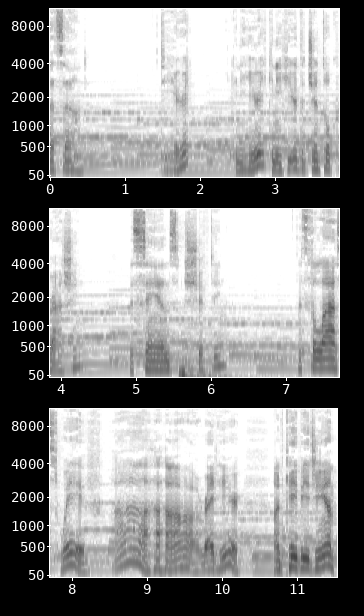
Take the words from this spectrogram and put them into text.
That sound? Do you hear it? Can you hear it? Can you hear the gentle crashing? The sands shifting? It's the last wave. Ah, haha, right here on KVGM.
